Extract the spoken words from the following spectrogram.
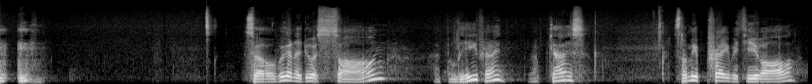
so, we're going to do a song, I believe, right? Guys? So, let me pray with you all,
